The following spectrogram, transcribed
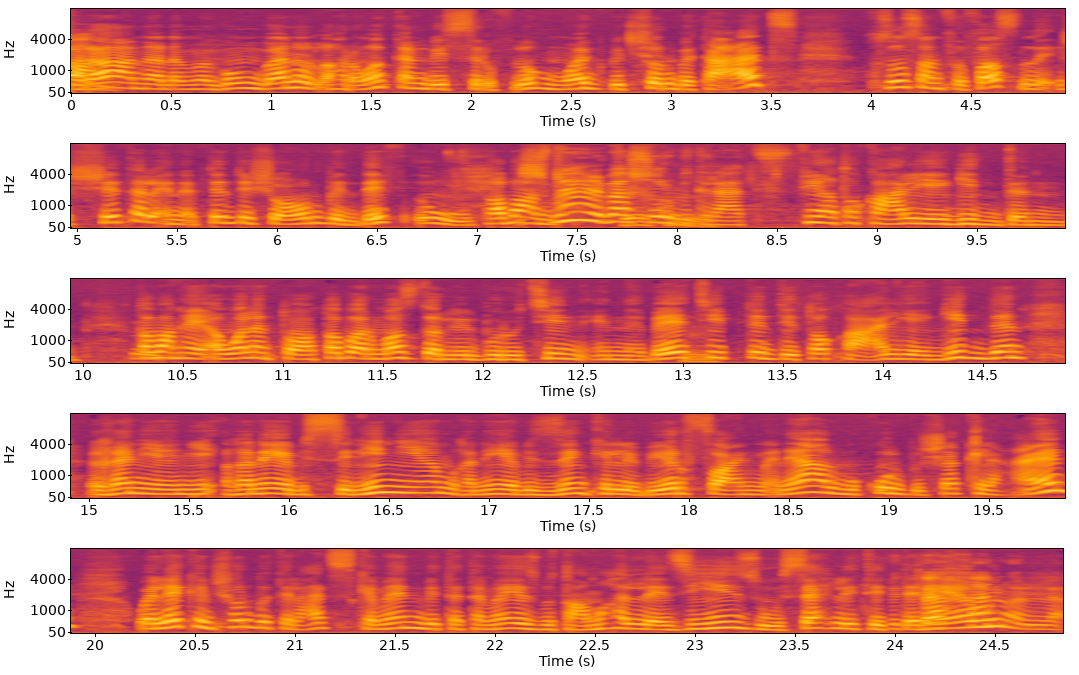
الفراعنة لما جم بنوا الأهرامات كان بيصرف لهم وجبة شوربة عدس خصوصا في فصل الشتاء لأن بتدي شعور بالدفء وطبعا اشمعنى بقى شوربه العدس فيها طاقة عالية جدا. طبعا هي اولا تعتبر مصدر للبروتين النباتي بتدي طاقة عالية جدا غنية غنية بالسيلينيوم غنية بالزنك اللي بيرفع المناعة البقول بشكل عام. ولكن شوربة العدس كمان بتتميز بطعمها اللذيذ وسهله التناول. ولا لأ؟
